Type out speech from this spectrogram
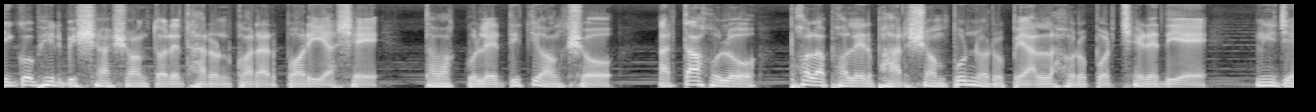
এই গভীর বিশ্বাস অন্তরে ধারণ করার পরই আসে তাওয়াক্কুলের দ্বিতীয় অংশ, আর তা হল ফলাফলের ভার সম্পূর্ণরূপে আল্লাহর ওপর ছেড়ে দিয়ে নিজে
